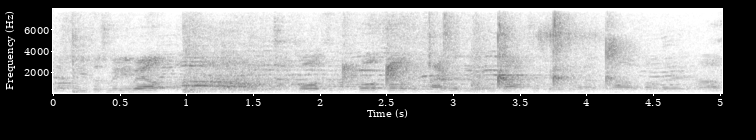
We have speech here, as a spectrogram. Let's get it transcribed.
Jeff he does really well. Falls, falls forward to tackle the other. Okay, half on half.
